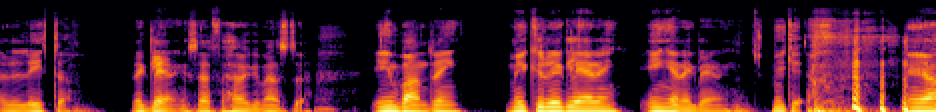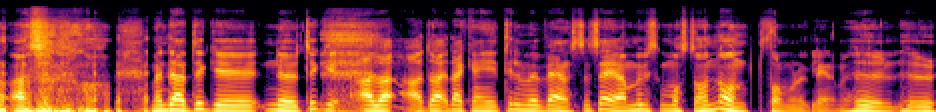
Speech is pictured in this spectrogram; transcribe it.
eller lite reglering istället för höger vänster. Mm. Invandring, mycket reglering, ingen reglering. Mycket. Ja, alltså, men där tycker, nu tycker alla, där, där kan ju till och med vänster säga att vi måste ha någon form av reglering. Men hur, hur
